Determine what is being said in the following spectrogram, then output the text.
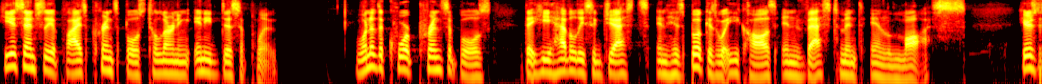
He essentially applies principles to learning any discipline. One of the core principles that he heavily suggests in his book is what he calls investment in loss. Here's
